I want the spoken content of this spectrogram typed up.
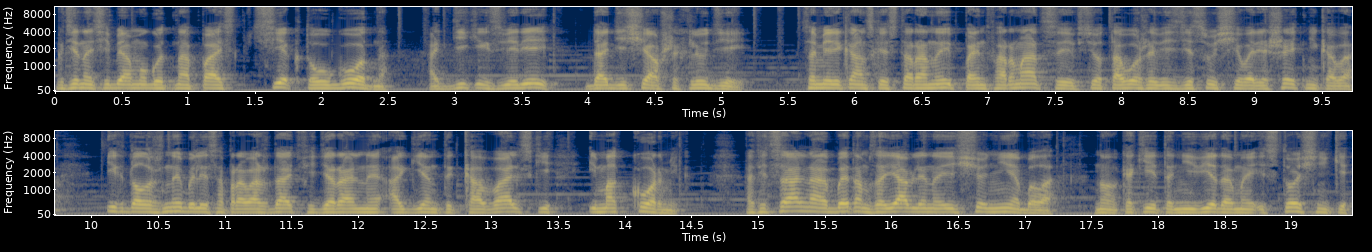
где на тебя могут напасть все, кто угодно, от диких зверей до одичавших людей. С американской стороны, по информации все того же вездесущего Решетникова, их должны были сопровождать федеральные агенты Ковальский и Маккормик. Официально об этом заявлено еще не было, но какие-то неведомые источники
